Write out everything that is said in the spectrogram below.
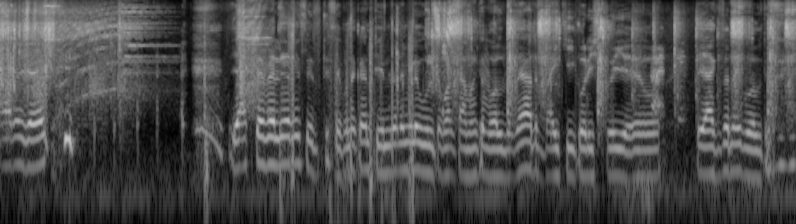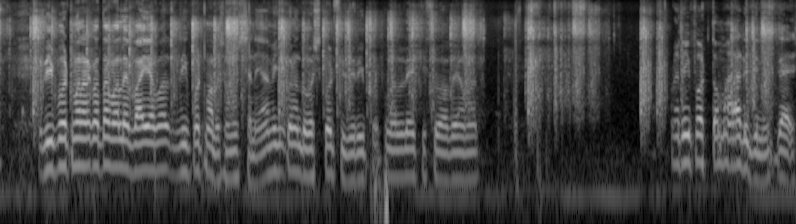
আরে একটা মনে করেন তিনজনে মিলে উল্টো পাল্টা আমাকে বলবে যে আর ভাই কি করিস তুই? এ ও একজনেই বলতেছে। রিপোর্ট মারার কথা বলে ভাই আমার রিপোর্ট মারো সমস্যা নেই। আমি কি কোনো দোষ করছি যে রিপোর্ট মারলে কিছু হবে আমার? রিপোর্ট তো মারারই জিনিস গ্যাস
